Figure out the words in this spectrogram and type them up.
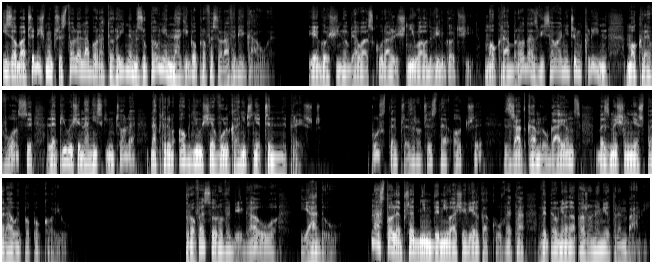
i zobaczyliśmy przy stole laboratoryjnym zupełnie nagiego profesora Wybiegałę. Jego sinobiała skóra lśniła od wilgoci, mokra broda zwisała niczym klin, mokre włosy lepiły się na niskim czole, na którym ognił się wulkanicznie czynny pryszcz. Puste, przezroczyste oczy, z rzadka mrugając, bezmyślnie szperały po pokoju. Profesor Wybiegało jadł. Na stole przed nim dymiła się wielka kuweta wypełniona parzonymi otrębami.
